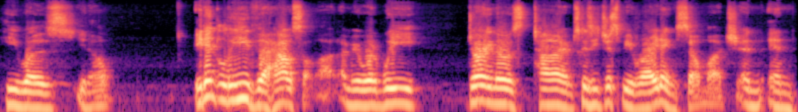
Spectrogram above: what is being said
he was, you know, he didn't leave the house a lot. I mean, when we during those times because he'd just be writing so much and and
